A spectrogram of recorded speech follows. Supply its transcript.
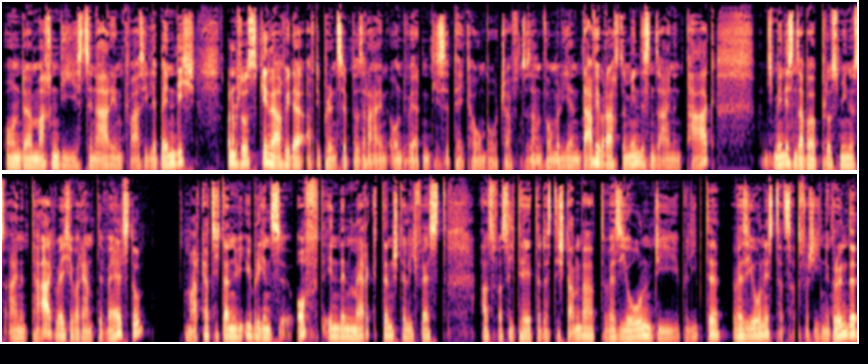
und äh, machen die Szenarien quasi lebendig. Und am Schluss gehen wir auch wieder auf die Principles rein und werden diese Take-Home-Botschaften zusammen formulieren. Dafür brauchst du mindestens einen Tag nicht mindestens, aber plus minus einen Tag. Welche Variante wählst du? Mark hat sich dann wie übrigens oft in den Märkten, stelle ich fest, als Facilitator, dass die Standardversion die beliebte Version ist. Das hat verschiedene Gründe.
